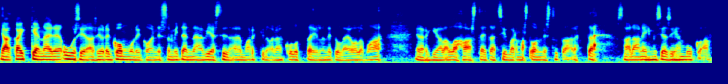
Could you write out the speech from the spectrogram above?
Ja kaikkien näiden uusien asioiden kommunikoinnissa, miten nämä viestitään ja markkinoidaan kuluttajille, niin tulee olemaan energia-alalla haasteita, että siinä varmasti onnistutaan, että saadaan ihmisiä siihen mukaan.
